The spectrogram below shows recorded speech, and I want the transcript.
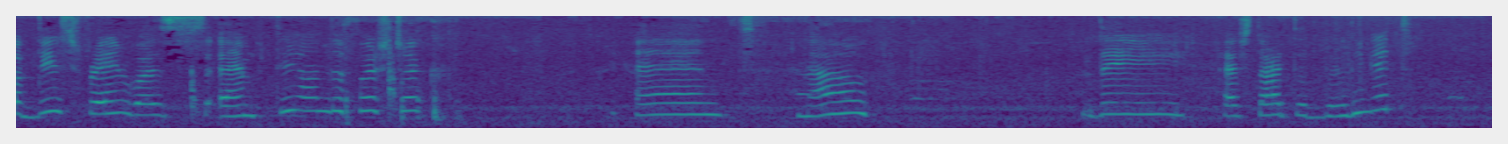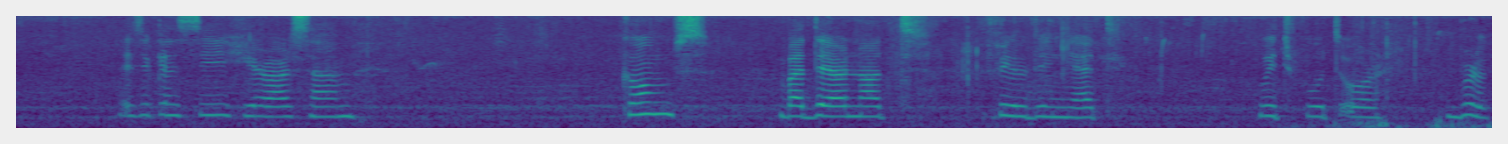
so this frame was empty on the first check. And now they have started building it. As you can see here are some combs but they are not filled in yet with food or brood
